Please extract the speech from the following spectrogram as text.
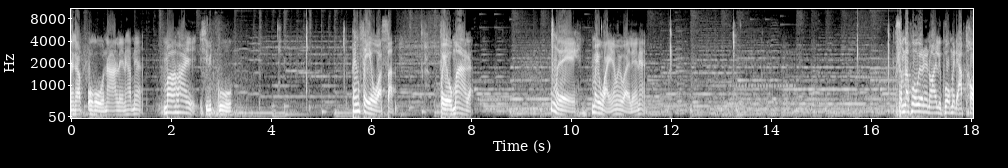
นะครับ โอ้โห นานเลยนะครับ เนี่ยไม่ชีวิตกูแม่งเฟลอะสัตว์เฟลมากอะเอ้ยไม่ไหวนะไม่ไหวแล้วเนี่ยสำหรับพวกเวลน้อยหรือพวกไม่ได้อัพทอ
